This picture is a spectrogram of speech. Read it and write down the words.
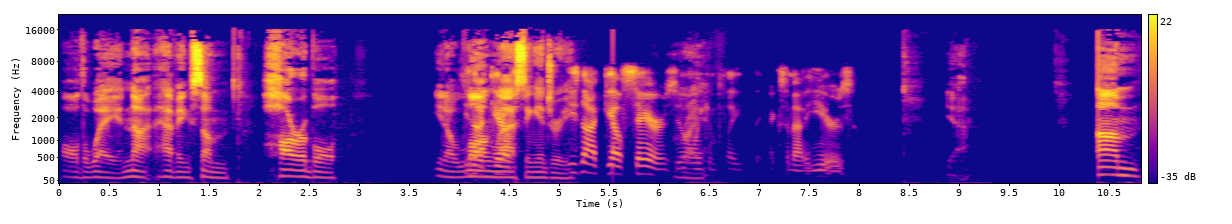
all the way, and not having some horrible, you know, long lasting injury. He's not Gale Sayers who only Right. can play X amount of years. Yeah. Um,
